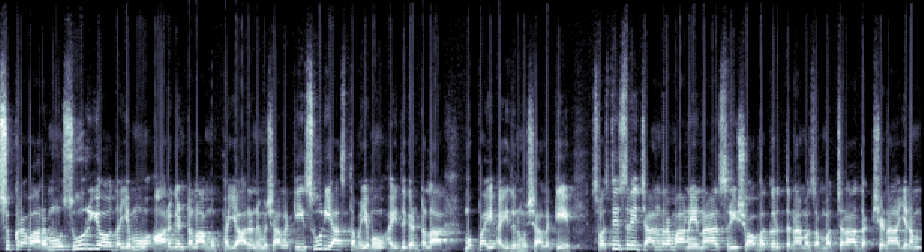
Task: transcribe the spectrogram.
శుక్రవారము సూర్యోదయము ఆరు గంటల ముప్పై ఆరు నిమిషాలకి సూర్యాస్తమయము ఐదు గంటల ముప్పై ఐదు నిమిషాలకి. స్వస్తి శ్రీ చాంద్రమానేన శ్రీ శోభకృత్ నామ సంవత్సర దక్షిణాయనం.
